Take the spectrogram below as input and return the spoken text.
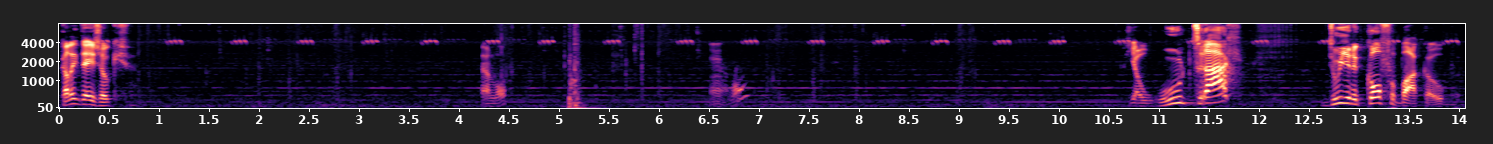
Kan ik deze ook? Hallo? Hallo? Yo, hoe traag doe je een kofferbak open?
